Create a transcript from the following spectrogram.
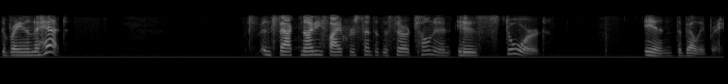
the brain and the head. In fact, 95% of the serotonin is stored in the belly brain.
